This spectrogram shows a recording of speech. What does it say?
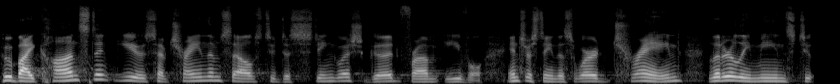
who by constant use have trained themselves to distinguish good from evil. Interesting, this word trained literally means to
